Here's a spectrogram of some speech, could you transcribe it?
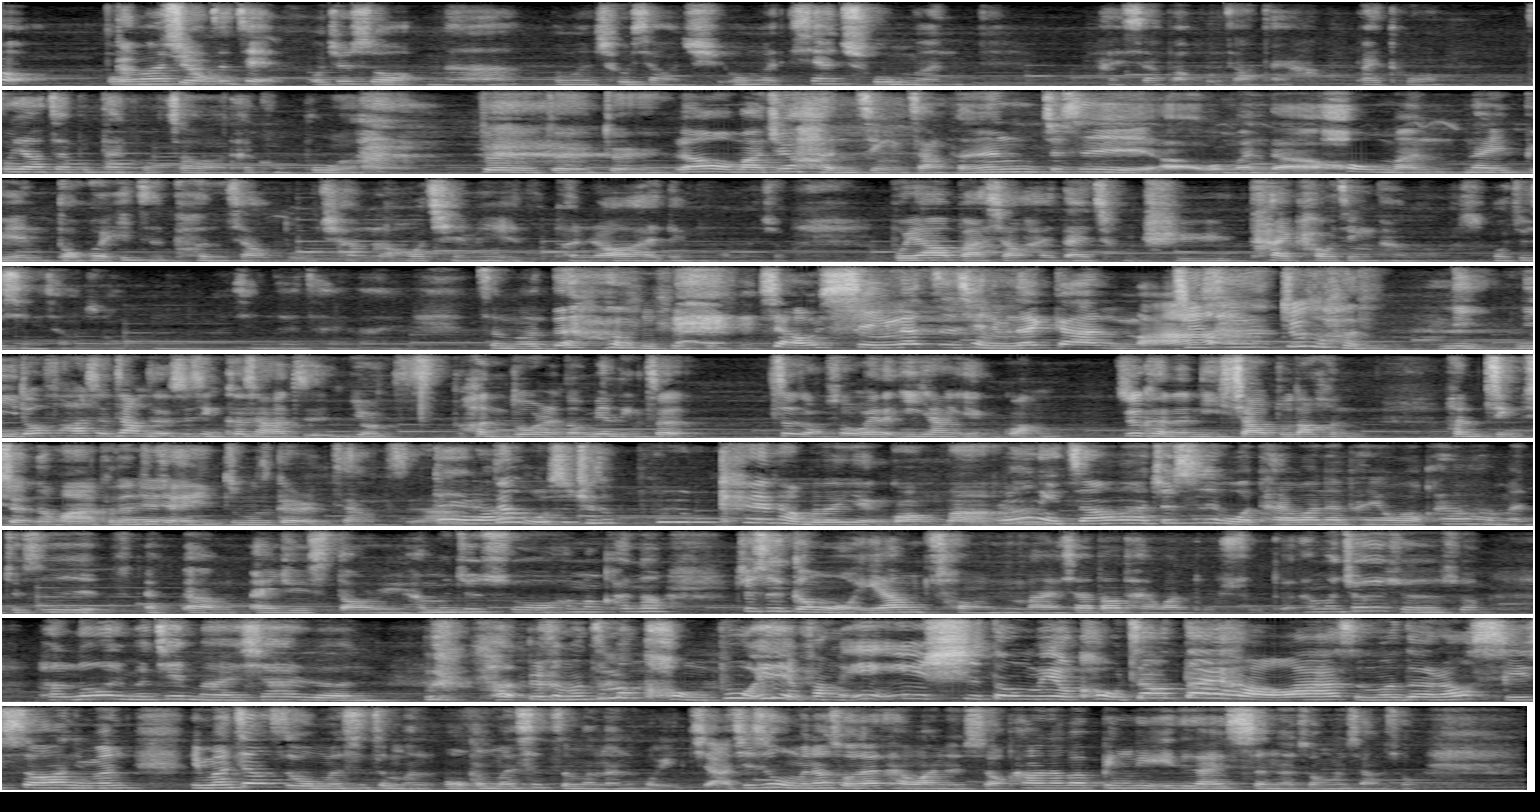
我妈就直接我就说妈，我们出小区，我们现在出门还是要把口罩戴好，拜托，不要再不戴口罩了，太恐怖了。对对对，然后我妈就很紧张，反正就是呃我们的后门那一边都会一直喷消毒枪，然后前面也喷，然后还叮咛我们说不要把小孩带出去，太靠近他们。我就心想说，嗯，现在才来，怎么的，小心。那之前你们在干嘛？其实就是很你你都发生这样子的事情，可想而知，有很多人都面临着这种所谓的异样眼光，就可能你消毒到很很谨慎的话，可能就觉得哎、对你怎么这个人这样子啊？对啊但我是觉得不用 care 他们的眼光吧。然后你知道吗？就是我台湾的朋友，我有看到他们就是呃嗯 IG story，他们就说他们看到就是跟我一样从马来西亚到台湾读书的，他们就会觉得说。Hello，你们这些马来西亚人，很 怎么这么恐怖，一点防疫意识都没有，口罩戴好啊什么的，然后洗手啊，你们你们这样子，我们是怎么我我们是怎么能回家？其实我们那时候在台湾的时候，看到那个病例一直在升的时候，我们想说，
